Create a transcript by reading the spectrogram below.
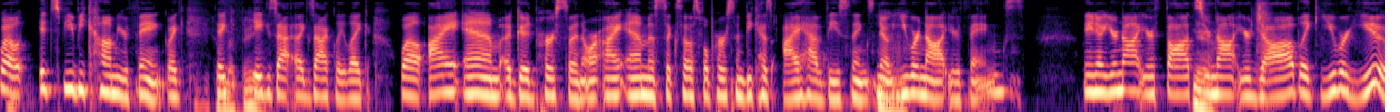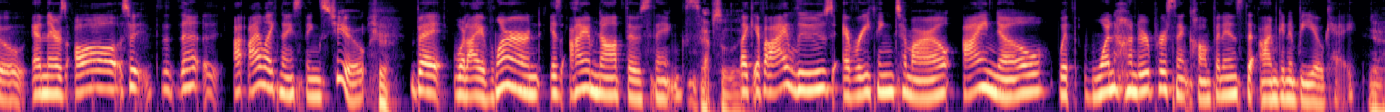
Well, it's you become your thing. Like, like exactly, exactly. Like, well, I am a good person, or I am a successful person because I have these things. No, you are not your things. You know, you're not your thoughts. Yeah. You're not your job. Like you are you. And there's all. So th- I, I like nice things too. Sure. But what I have learned is I am not those things. Absolutely. Like if I lose everything tomorrow, I know with 100% confidence that I'm going to be okay. yeah.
